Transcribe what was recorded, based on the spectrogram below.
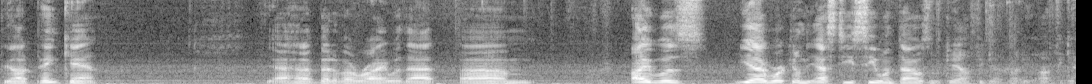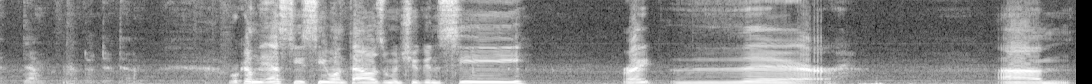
the odd paint can. Yeah, I had a bit of a riot with that. Um, I was, yeah, working on the STC 1000. Okay, off you get, buddy. Off you get. Down, down, down, down, down. Work on the STC 1000, which you can see right there. Um,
